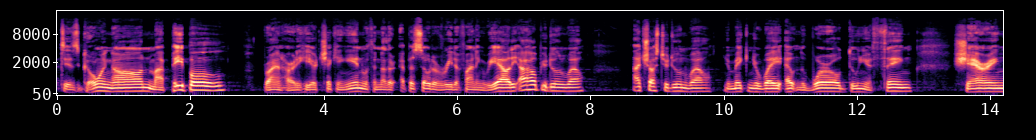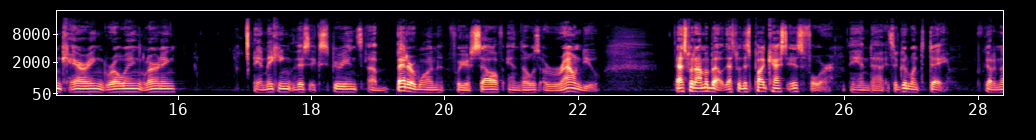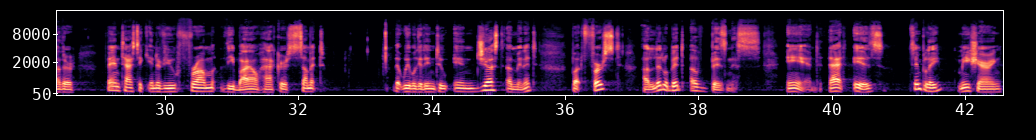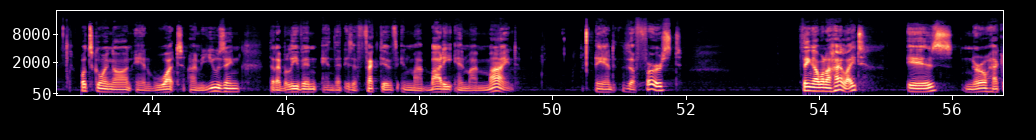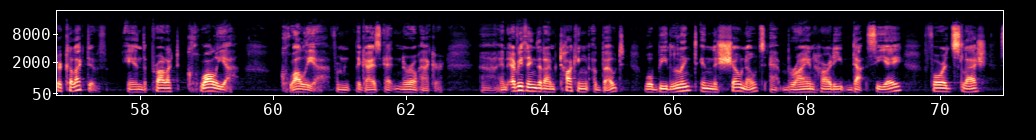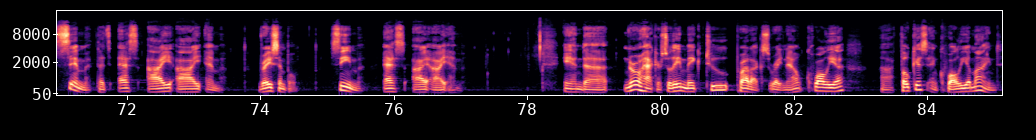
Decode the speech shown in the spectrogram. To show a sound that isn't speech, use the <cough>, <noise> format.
What is going on, my people? Brian Hardy here, checking in with another episode of Redefining Reality. I hope you're doing well. I trust you're doing well. You're making your way out in the world, doing your thing, sharing, caring, growing, learning, and making this experience a better one for yourself and those around you. That's what I'm about. That's what this podcast is for. And uh, it's a good one today. We've got another fantastic interview from the Biohackers Summit that we will get into in just a minute. But first, a little bit of business. And that is simply me sharing what's going on and what I'm using that I believe in and that is effective in my body and my mind. And the first thing I want to highlight is Neurohacker Collective and the product Qualia. Qualia from the guys at Neurohacker. Uh, and everything that I'm talking about will be linked in the show notes at brianhardy.ca forward slash SIIM. That's S I I M. Very simple. SIIM. S I I M. And uh, Neurohacker, so they make two products right now Qualia uh, Focus and Qualia Mind.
